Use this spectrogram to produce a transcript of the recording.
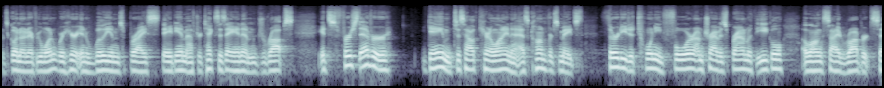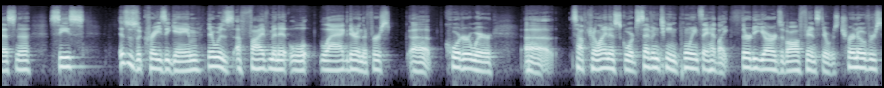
What's going on, everyone? We're here in Williams-Brice Stadium after Texas A&M drops its first ever game to South Carolina as conference mates, 30 to 24. I'm Travis Brown with Eagle alongside Robert Cessna. Cease, this was a crazy game. There was a five minute l- lag there in the first uh, quarter where uh, South Carolina scored 17 points. They had like 30 yards of offense. There was turnovers.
